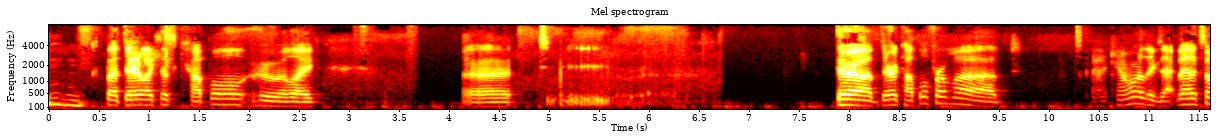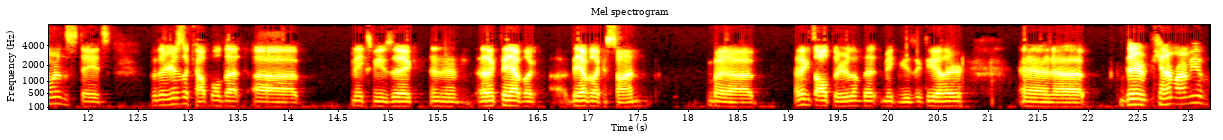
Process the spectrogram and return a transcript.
hmm but they're like this couple who like, uh, D- they're uh, they're a couple from uh, I can't remember the exact, they're like somewhere in the states, but they're just a couple that uh makes music, and then like they have like they have like a son, but uh, I think it's all three of them that make music together, and uh, they're kind of remind me of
